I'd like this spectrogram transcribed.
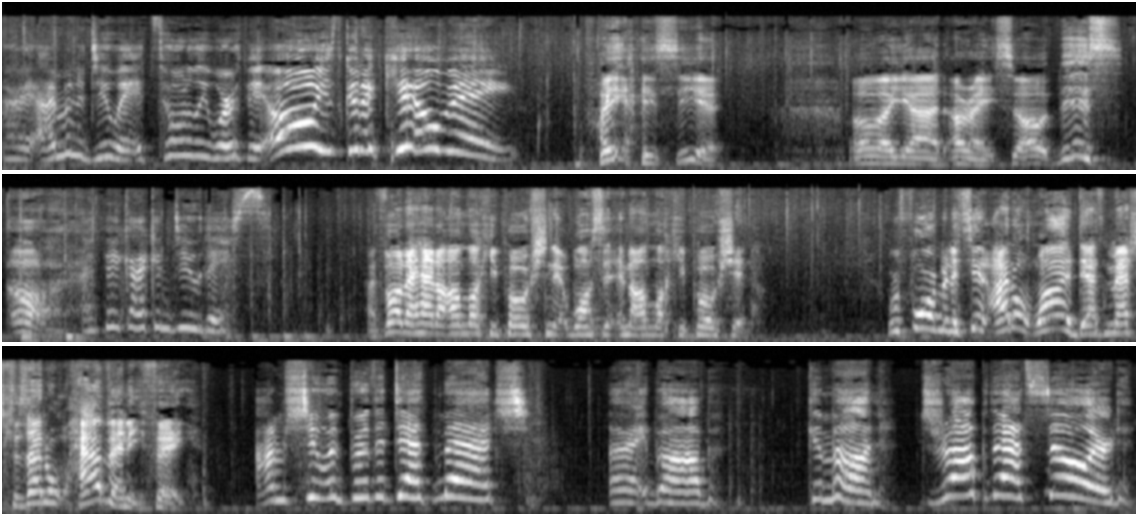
All right, I'm gonna do it. It's totally worth it. Oh, he's gonna kill me. Wait, I see it. Oh my god. All right, so this. Oh, I think I can do this. I thought I had an unlucky potion. It wasn't an unlucky potion. We're four minutes in. I don't want a death match because I don't have anything. I'm shooting for the death match. All right, Bob. Come on, drop that sword.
